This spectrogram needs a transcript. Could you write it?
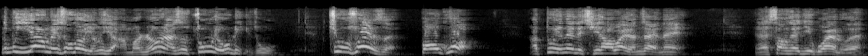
那不一样没受到影响吗？仍然是中流砥柱。就算是包括啊队内的其他外援在内，呃，上赛季郭艾伦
